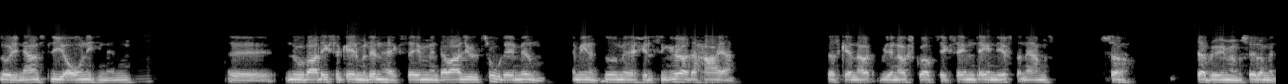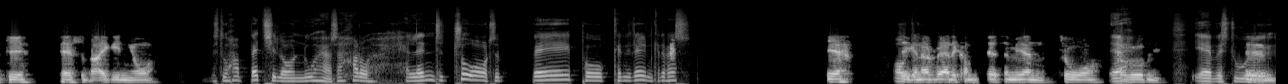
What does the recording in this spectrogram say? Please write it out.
lå de nærmest lige oven i hinanden. Mm. Øh, nu var det ikke så galt med den her eksamen, men der var alligevel to dage imellem. Jeg mener, noget med Helsingør, der har jeg. Der skal jeg nok, vil jeg nok skulle op til eksamen dagen efter nærmest. Så der blev jeg med mig selv om, at det passede bare ikke ind i år. Hvis du har bacheloren nu her, så har du halvanden til to år tilbage på kandidaten. Kan det passe? Ja, Og det kan nok være, at det kommer til at tage mere end to år, Ja. forhåbentlig. Ja, hvis du øh, Øhm,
